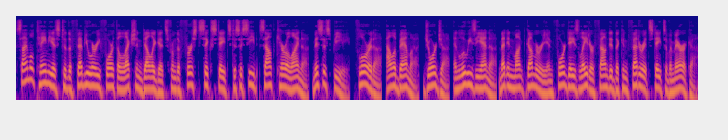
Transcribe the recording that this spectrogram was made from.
Simultaneous to the February 4 election delegates from the first six states to secede South Carolina, Mississippi, Florida, Alabama, Georgia, and Louisiana met in Montgomery and four days later founded the Confederate States of America.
